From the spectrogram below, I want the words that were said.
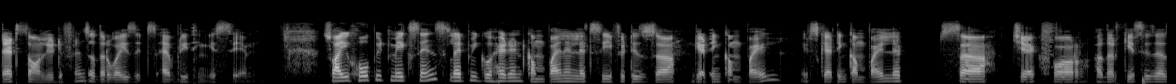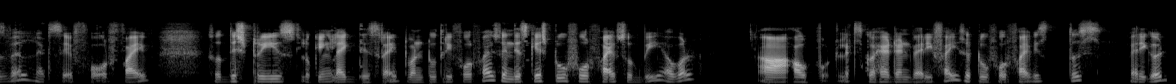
That's the only difference. Otherwise it's everything is same. So I hope it makes sense. Let me go ahead and compile and let's see if it is uh, getting compiled. It's getting compiled. Let's uh, check for other cases as well. Let's say 4 5 so this tree is looking like this right? 1 2 3 4 5 so in this case 2 4 5 should be our uh, output. Let's go ahead and verify. So 245 is this. Very good.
